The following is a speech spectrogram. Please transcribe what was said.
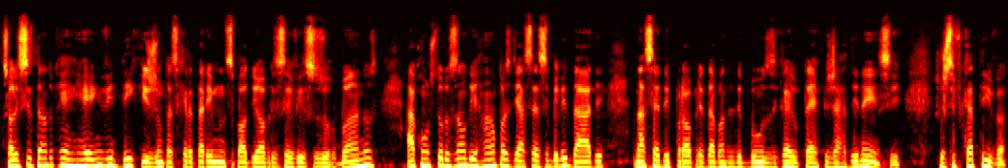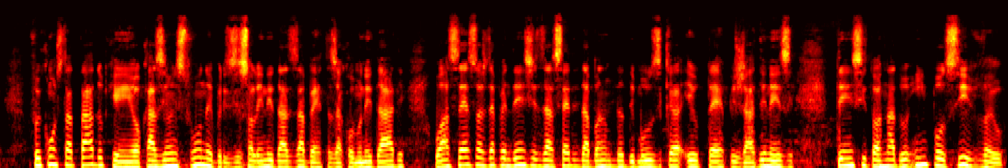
solicitando que reivindique, junto à Secretaria Municipal de Obras e Serviços Urbanos, a construção de rampas de acessibilidade na sede própria da banda de música Euterpe Jardinense. Justificativa. Foi constatado que, em ocasiões fúnebres e solenidades abertas à comunidade, o acesso às dependências da sede da banda de música Euterpe Jardinense tem se tornado impossível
